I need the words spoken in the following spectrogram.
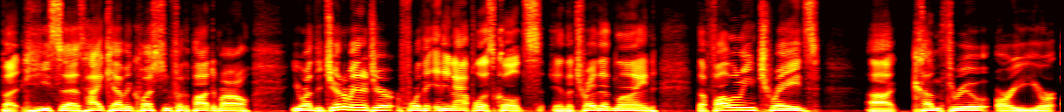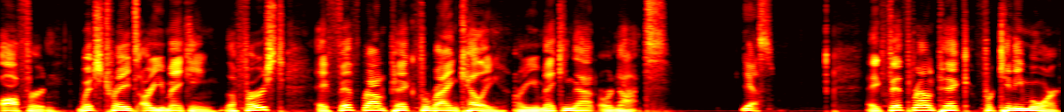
But he says, Hi, Kevin. Question for the pod tomorrow. You are the general manager for the Indianapolis Colts. In the trade deadline, the following trades uh, come through or you're offered. Which trades are you making? The first, a fifth round pick for Ryan Kelly. Are you making that or not? Yes. A fifth round pick for Kenny Moore.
